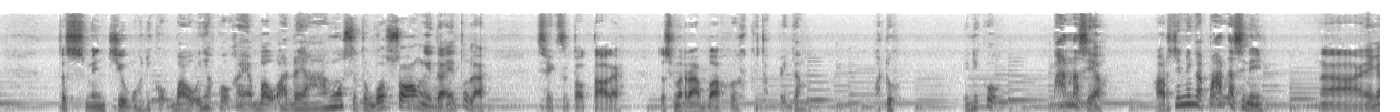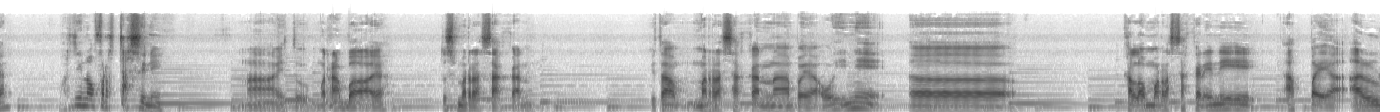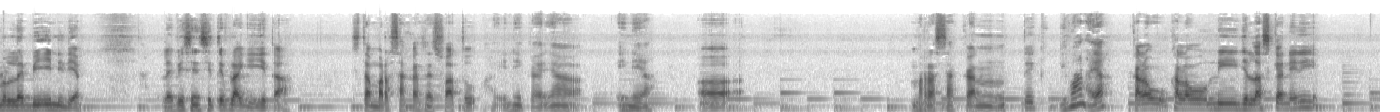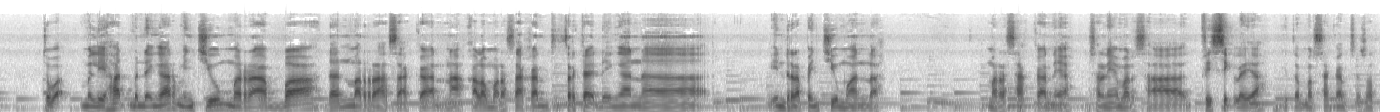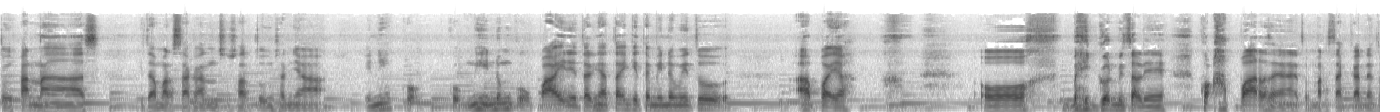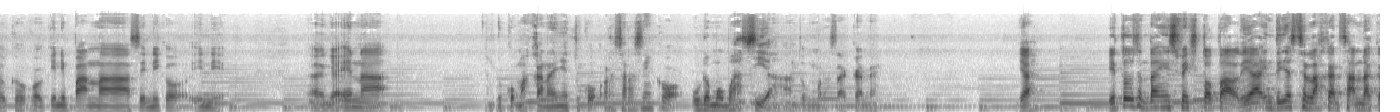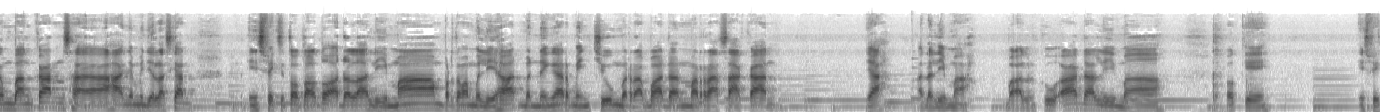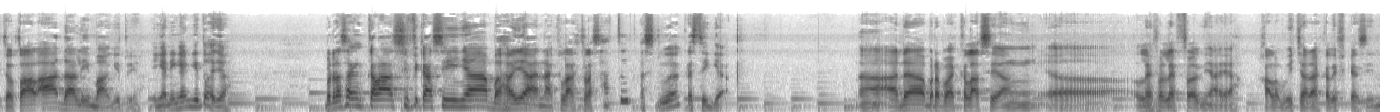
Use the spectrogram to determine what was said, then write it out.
terus mencium oh ini kok baunya kok kayak bau ada yang hangus itu gosong? Gitu itulah inspeksi total ya. Terus meraba kok kita pegang waduh ini kok panas ya? Harusnya ini nggak panas ini. Nah ya kan? Berarti ini overcharge ini. Nah itu meraba ya. Terus merasakan. Kita merasakan apa ya? Oh ini eh, kalau merasakan ini apa ya? Lebih ini dia. Lebih sensitif lagi kita. Kita merasakan sesuatu ini kayaknya ini ya uh, merasakan gimana ya? Kalau kalau dijelaskan ini coba melihat mendengar mencium meraba dan merasakan. Nah kalau merasakan itu terkait dengan uh, indera penciuman lah. Merasakan ya misalnya merasa fisik lah ya. Kita merasakan sesuatu panas kita merasakan sesuatu misalnya ini kok kok minum kok pahit nih? Ternyata yang kita minum itu apa ya oh baygon misalnya ya kok apa rasanya itu merasakan itu kok kok kini panas ini kok ini eh, nggak eh, enak kok makanannya itu kok rasa rasanya kok udah mau basi ya untuk merasakan ya ya itu tentang inspeksi total ya. Intinya silahkan Anda kembangkan. Saya hanya menjelaskan inspeksi total itu adalah lima. Pertama melihat, mendengar, mencium, meraba dan merasakan. Ya, ada lima. Balonku ada lima. Oke. Inspeksi total ada lima gitu ya. Ingat-ingat gitu aja. Berdasarkan klasifikasinya bahaya. Nah, kelas kelas 1, kelas 2, kelas 3. Nah, ada beberapa kelas yang uh, level-levelnya ya kalau bicara kualifikasi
